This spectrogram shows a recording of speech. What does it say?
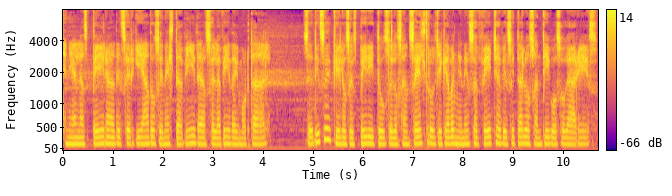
Tenían la espera de ser guiados en esta vida hacia la vida inmortal. Se dice que los espíritus de los ancestros llegaban en esa fecha a visitar los antiguos hogares,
